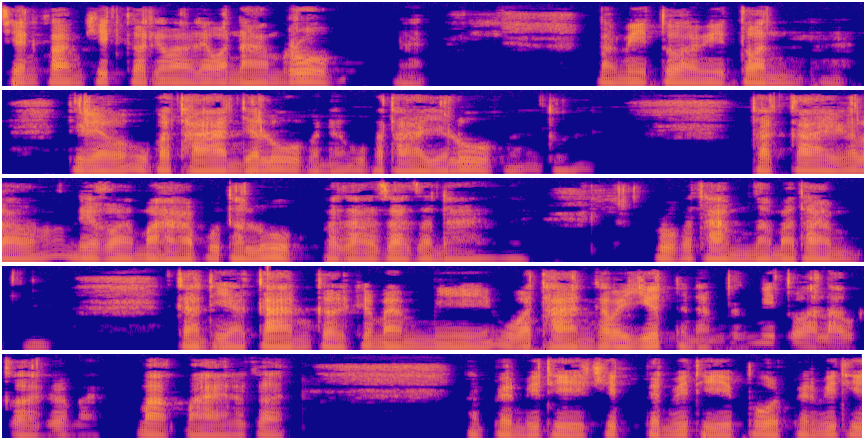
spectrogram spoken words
เช่นความคิดเกิดขึ้นมาเรียกว่านามรูปนะมันมีตัวมีตนที่เรียกว่าอุปทานยรูปนะอุปทานยรูปนะตัวถ้ากายก็เราเรียกว่ามหาพุทธรูปภาษาศาสนา รูปธรรมนามธรรม การที่อาการเกิดขึ้นมามีอุปทานเข้าไปยึดนะถึงมีตัวเราเกิดขึ้นมามากมายแล้วเกิด เป็นวิธีคิดเป็นวิธีพูดเป็นวิธี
